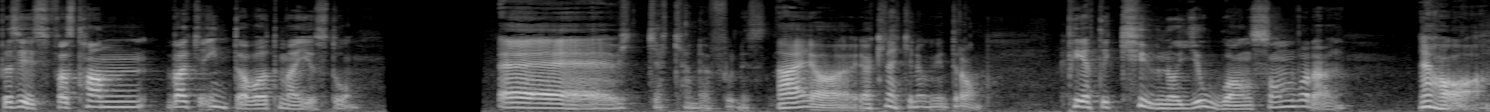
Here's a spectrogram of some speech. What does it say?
precis, fast han verkar inte ha varit med just då. Eh, vilka kan det ha funnits? Nej, jag, jag knäcker nog inte dem. Peter Kuno Johansson var där. Jaha.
